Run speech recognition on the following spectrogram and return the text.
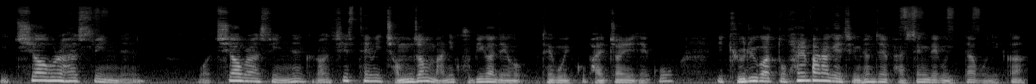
이 취업을 할 수 있는 뭐 취업을 할 수 있는 그런 시스템이 점점 많이 구비가 되고, 되고 있고 발전이 되고 이 교류가 또 활발하게 지금 현재 발생되고 있다 보니까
